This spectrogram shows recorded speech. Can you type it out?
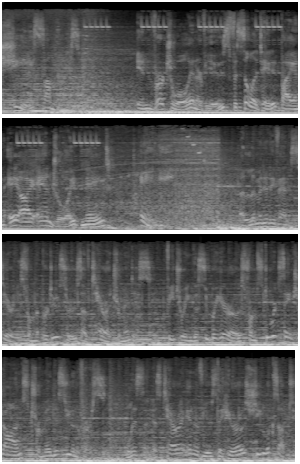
she summons. In virtual interviews facilitated by an AI android named Amy. A limited event series from the producers of superheroes from Stuart St. John's Tremendous Universe. Listen as Tara interviews the heroes she looks up to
